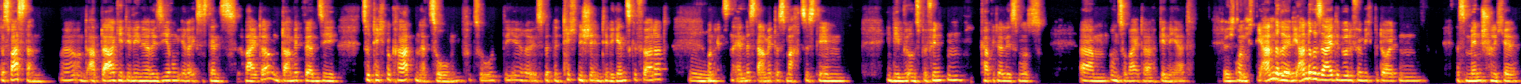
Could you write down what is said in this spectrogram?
das war's dann. Und ab da geht die Linearisierung ihrer Existenz weiter und damit werden sie zu Technokraten erzogen. Zu die, es wird eine technische Intelligenz gefördert mhm. und letzten Endes damit das Machtsystem in dem wir uns befinden, Kapitalismus ähm, und so weiter genährt. Richtig. Und die andere, die andere Seite würde für mich bedeuten, das Menschliche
